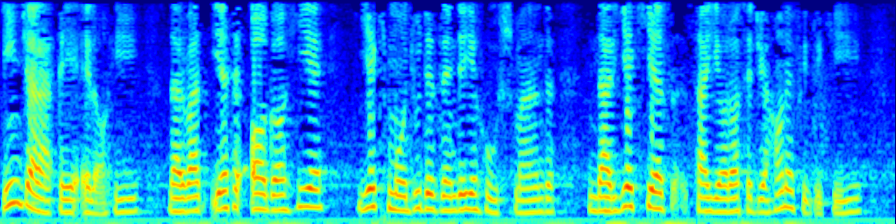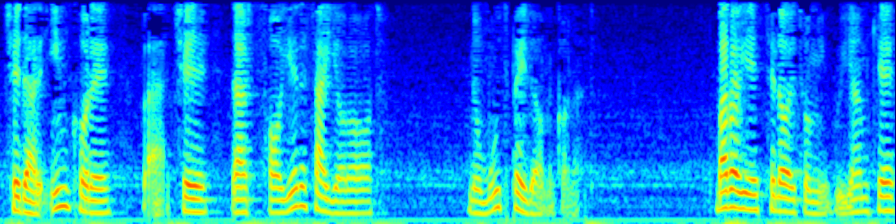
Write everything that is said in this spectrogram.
این جرقه الهی در وضعیت آگاهی یک موجود زنده هوشمند در یکی از سیارات جهان فیزیکی چه در این کره و چه در سایر سیارات نمود پیدا می کند برای اطلاع تو می‌گویم که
